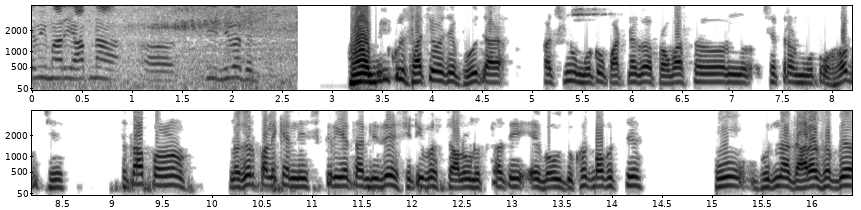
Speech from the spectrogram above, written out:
એવી મારી આપના નિવેદન છે. હા, બિલકુલ સાચી વાત છે. ભુજ કચ્છનું મોટું પાટનગર પ્રવાસન ક્ષેત્રનું મોટું હબ છે. છતાં પણ નગરપાલિકા નિષ્ક્રિયતા લીધે સિટી બસ ચાલુ નથી થતી એ બહુ દુઃખદ બાબત છે. હું ભુજના ધારાસભ્ય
